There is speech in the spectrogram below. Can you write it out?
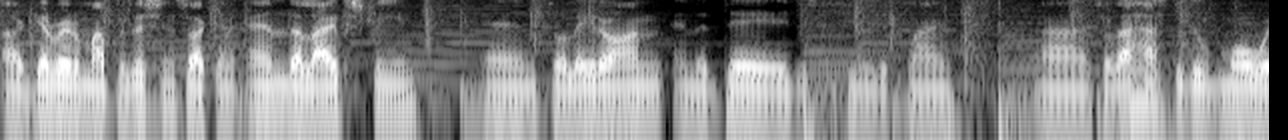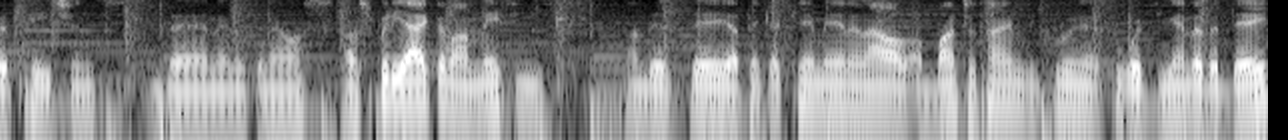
uh, get rid of my position so I can end the live stream. And so later on in the day, it just continued to climb. Uh, so that has to do more with patience than anything else. I was pretty active on Macy's on this day. I think I came in and out a bunch of times, including towards the end of the day.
